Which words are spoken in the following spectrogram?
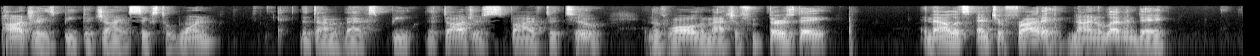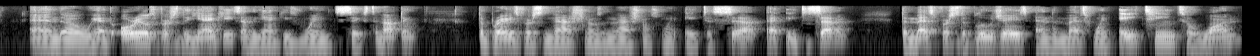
Padres beat the Giants 6 to 1. The Diamondbacks beat the Dodgers 5 to 2. And those were all the matchups from Thursday. And now let's enter Friday, 9 11 day. And uh, we had the Orioles versus the Yankees, and the Yankees win 6 to nothing. The Braves versus Nationals, and the Nationals win 8 to 7. At 8 to 7. The Mets versus the Blue Jays, and the Mets win 18 to 1.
